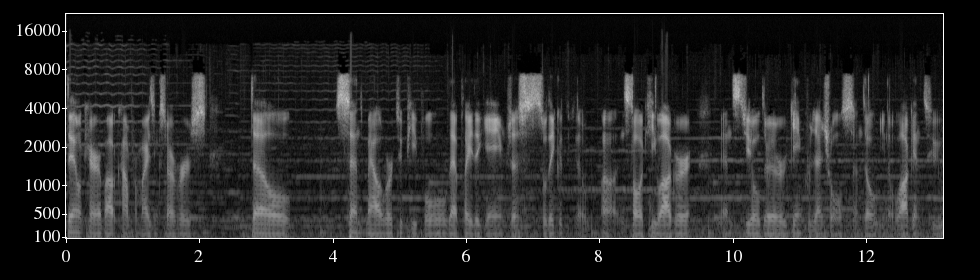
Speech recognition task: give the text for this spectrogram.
They don't care about compromising servers. They'll send malware to people that play the game just so they could, you know, uh, install a keylogger and steal their game credentials, and they'll, you know, log into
